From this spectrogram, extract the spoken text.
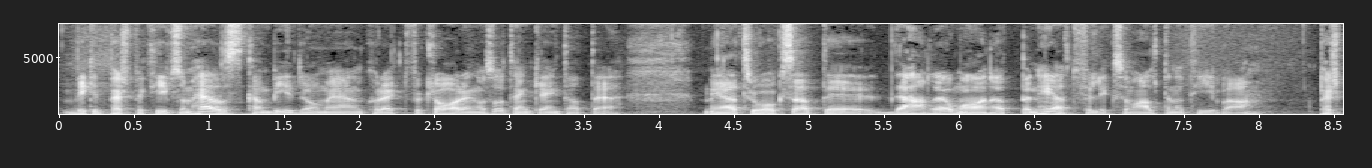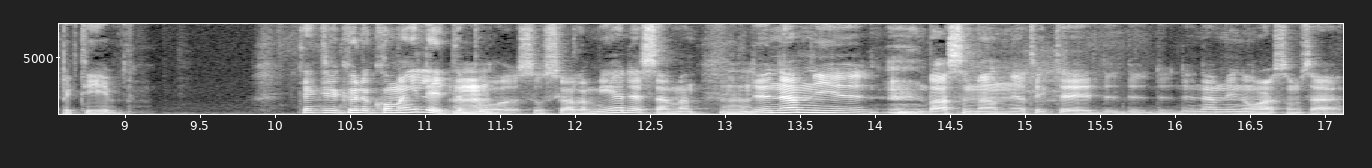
vilket perspektiv som helst kan bidra med en korrekt förklaring och så tänker jag inte att det är. Men jag tror också att det, det handlar om att ha en öppenhet för liksom alternativa perspektiv. Tänkte vi kunde komma in lite Mm. på sociala medier sen. Men Mm. du nämner ju en... Jag tyckte du, du, du nämner ju några som så här,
